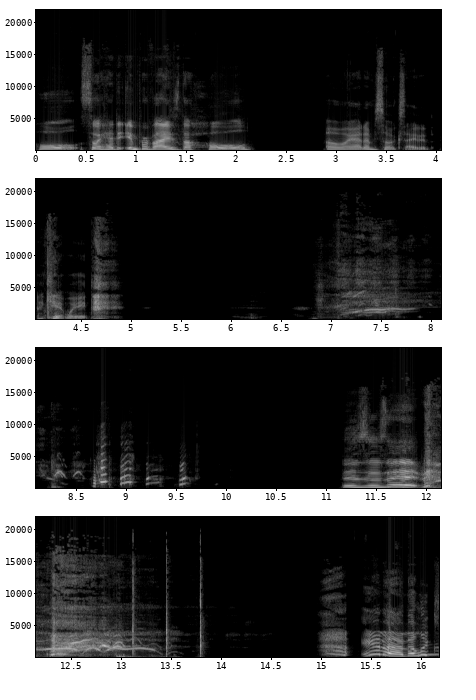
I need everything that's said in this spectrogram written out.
hole. So, I had to improvise the hole. Oh my god, I'm so excited. I can't wait. This is it. Anna, that looks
